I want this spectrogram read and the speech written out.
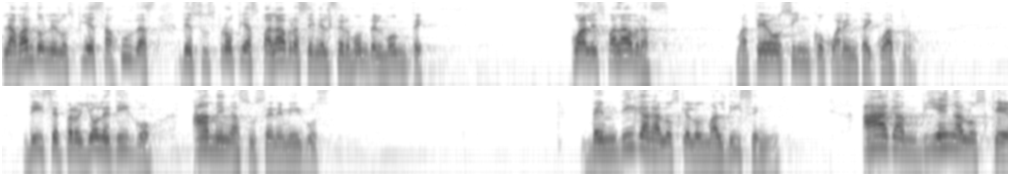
lavándole los pies a Judas de sus propias palabras en el Sermón del Monte. ¿Cuáles palabras? Mateo 5:44. Dice, pero yo le digo, amen a sus enemigos. Bendigan a los que los maldicen. Hagan bien a los que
